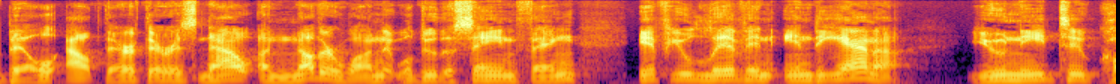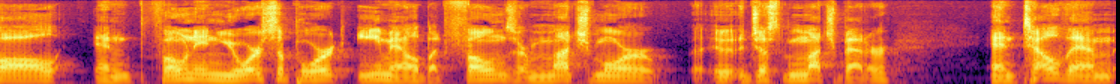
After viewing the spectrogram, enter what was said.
bill out there. There is now another one that will do the same thing. If you live in Indiana, you need to call and phone in your support email, but phones are much more, uh, just much better, and tell them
